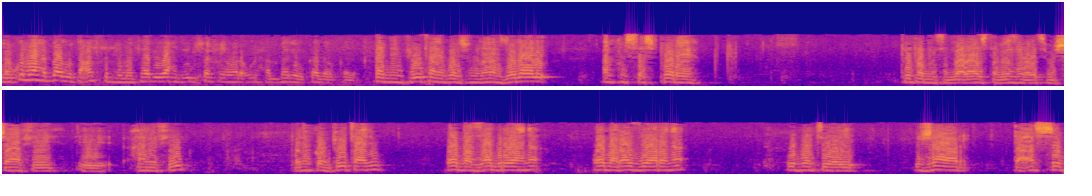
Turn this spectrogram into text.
لو كل واحد بقى متعصب لمذهبي واحد يقول شافعي وأنا أقول حنبلي وكذا وكذا Jednim pitanjem koje smo danas dodali, ako se spore pripadnici dva različita mezima, recimo Šafi i Hanefi, po nekom pitanju, oba zagrojana, oba razvjarana, uhvatio i žar, ta asub,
